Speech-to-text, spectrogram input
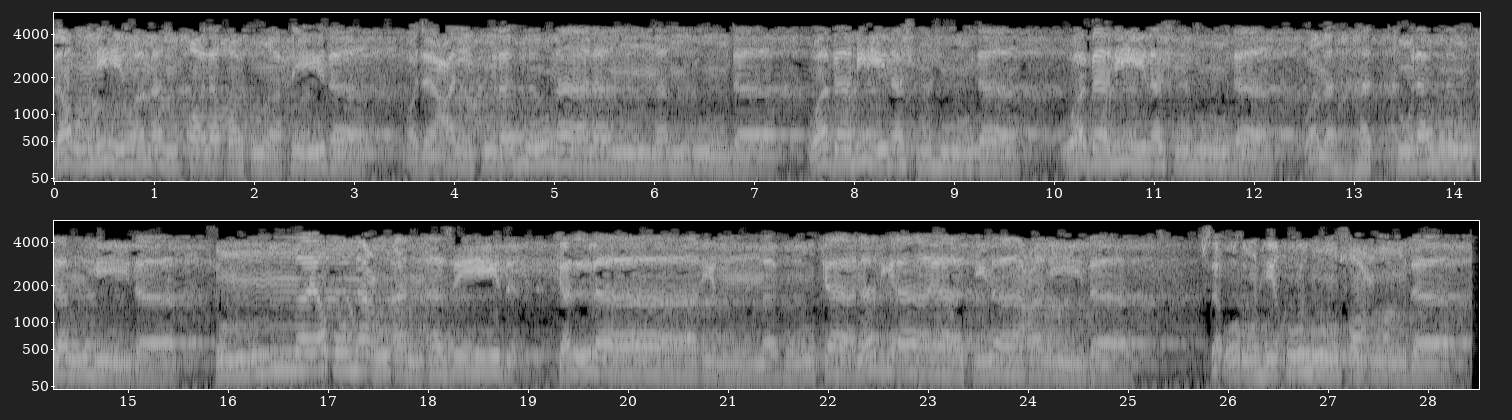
ذرني ومن خلقت وحيدا وجعلت له مالا ممدودا وبنين شهودا وبنين شهودا ومهدت له تمهيدا ثم يطمع أن أزيد كلا إنه كان لآياتنا عنيدا سأرهقه صعودا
